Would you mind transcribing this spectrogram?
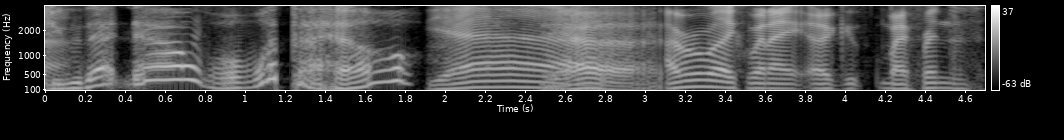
could do that now. Well, what the hell? Yeah. Yeah. I remember like when I uh, my friends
